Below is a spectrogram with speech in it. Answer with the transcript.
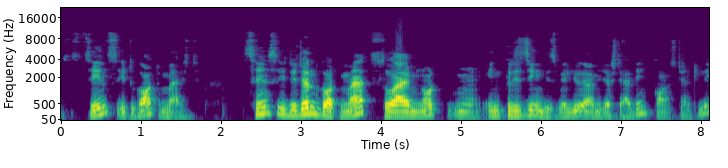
since it got matched since it didn't got match so i am not um, increasing this value i am just adding constantly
